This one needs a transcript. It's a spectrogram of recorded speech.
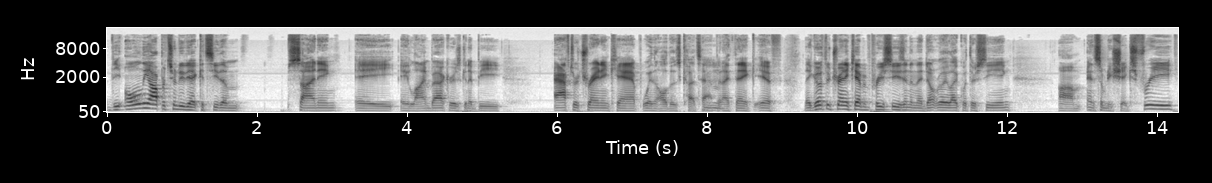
the only opportunity I could see them signing a a linebacker is going to be after training camp when all those cuts happen. Mm-hmm. I think if they go through training camp and preseason and they don't really like what they're seeing, um, and somebody shakes free,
